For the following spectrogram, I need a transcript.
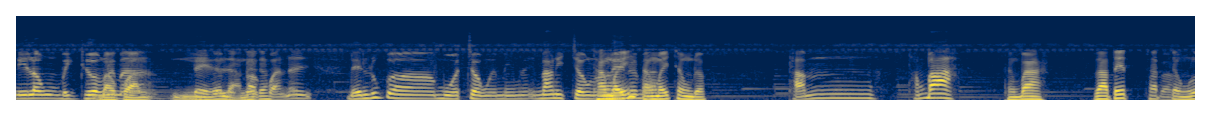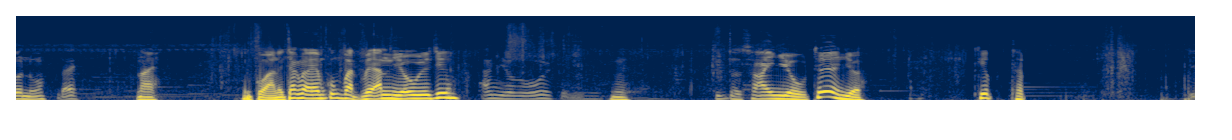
ni lông bình thường Bảo mà quản để bảo quản đấy. đến lúc ờ, mùa trồng thì mình mang đi trồng Tháng mấy? mà. Tháng mấy trồng được? tháng tháng 3 Tháng 3 Ra Tết phát Vâng. trồng luôn đúng không? Đây. Này Quả này chắc là em cũng vặt về ăn nhiều đấy chứ. Ăn nhiều rồi. Chúng ta sai nhiều thế nhỉ? Khiếp thật. Tí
